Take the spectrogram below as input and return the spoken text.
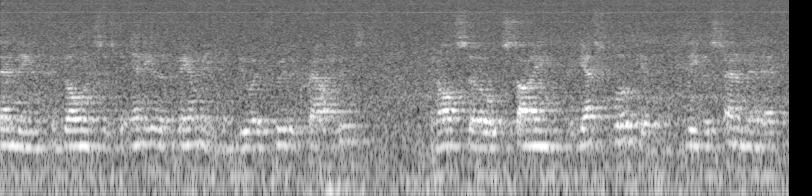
sending condolences to any of the family. You can do it through the Krausches. You can also sign the guest book and leave a sentiment at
